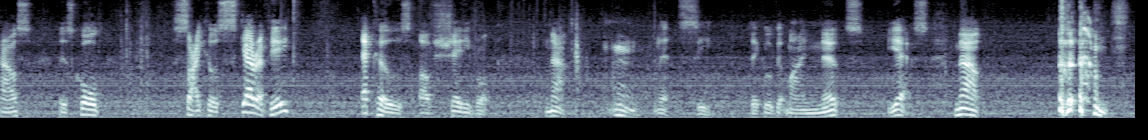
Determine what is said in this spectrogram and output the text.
house is called PsychoScareapy, Echoes of Shadybrook. Now, hmm. let's see. Take a look at my notes. Yes. Now,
